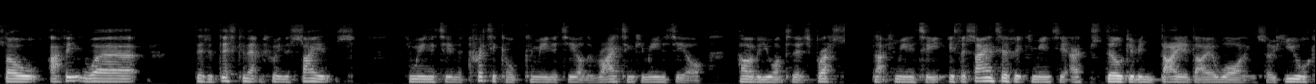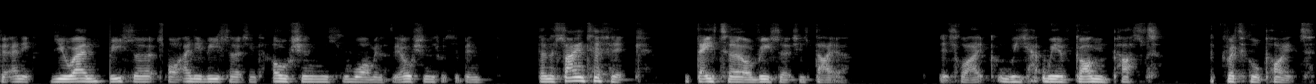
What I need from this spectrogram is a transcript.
So I think where there's a disconnect between the science community and the critical community or the writing community or however you want to express that community is the scientific community are still giving dire, dire warnings. So if you look at any UN research or any research in oceans, warming of the oceans, which have been, then the scientific data or research is dire. It's like we we have gone past the critical point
